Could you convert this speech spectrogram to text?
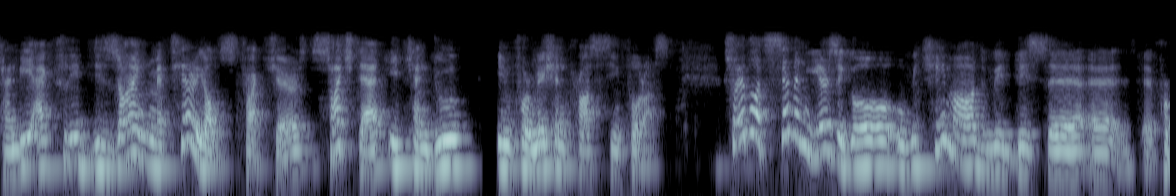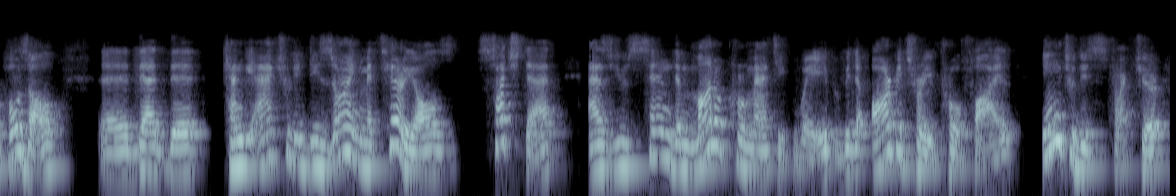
can be actually designed material structures such that it can do information processing for us. So about seven years ago, we came out with this uh, uh, proposal uh, that can we actually design materials such that as you send the monochromatic wave with the arbitrary profile into this structure,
